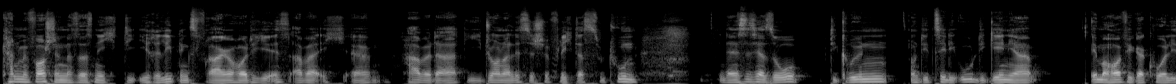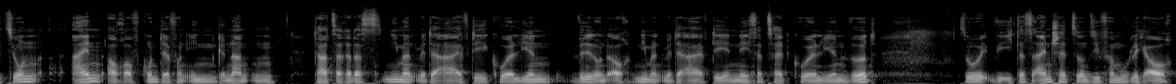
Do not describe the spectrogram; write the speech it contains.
kann mir vorstellen, dass das nicht die Ihre Lieblingsfrage heute hier ist, aber ich äh, habe da die journalistische Pflicht, das zu tun. Denn es ist ja so, die Grünen und die CDU, die gehen ja immer häufiger Koalitionen ein, auch aufgrund der von Ihnen genannten Tatsache, dass niemand mit der AfD koalieren will und auch niemand mit der AfD in nächster Zeit koalieren wird so wie ich das einschätze und Sie vermutlich auch.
